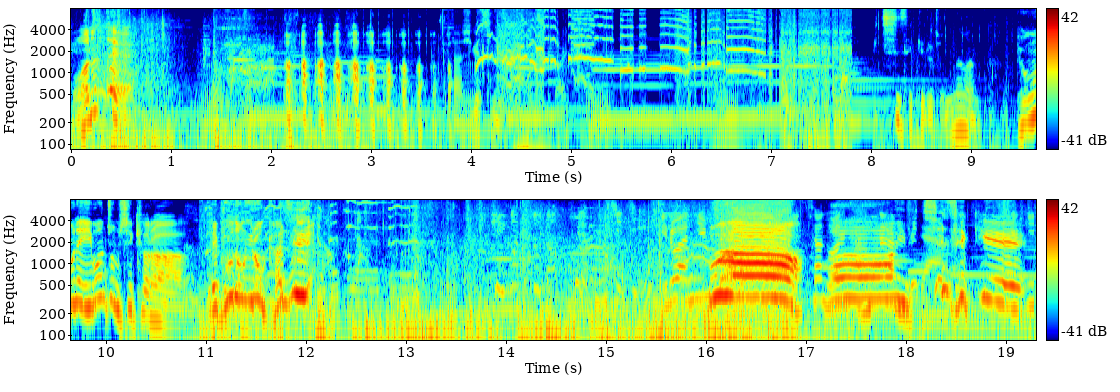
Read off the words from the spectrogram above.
뭐하는데? 자 쉬겠습니다 미친 새끼들 존나 많다 병원에 입원 좀 시켜라 대포동이로 가지 이로한님 우와! 전 와. 이 미친 새끼.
